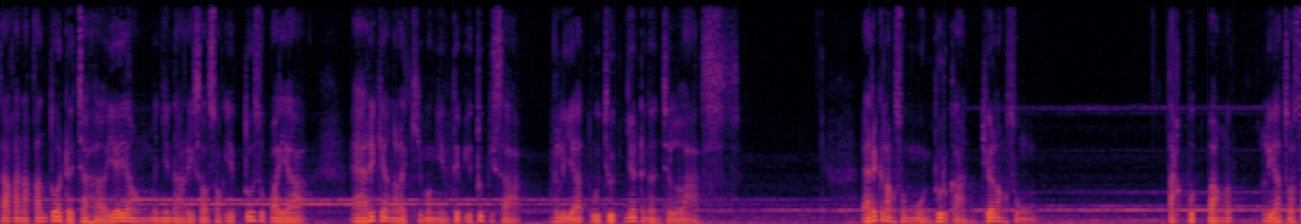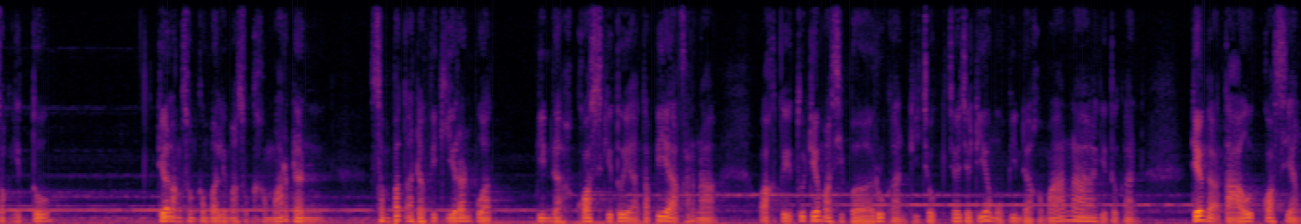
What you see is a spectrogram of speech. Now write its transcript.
Seakan-akan tuh ada cahaya yang menyinari sosok itu supaya Erik yang lagi mengintip itu bisa ngeliat wujudnya dengan jelas. Erik langsung mundur kan dia langsung takut banget lihat sosok itu. Dia langsung kembali masuk kamar dan sempat ada pikiran buat pindah kos gitu ya. Tapi ya karena waktu itu dia masih baru kan di Jogja jadi ya mau pindah ke mana gitu kan dia nggak tahu kos yang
